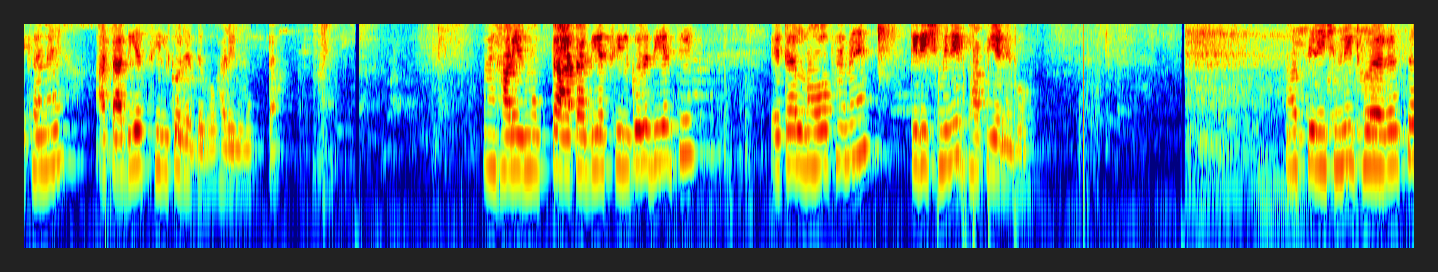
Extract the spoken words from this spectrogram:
এখানে আটা দিয়ে সিল করে দেবো হাঁড়ির মুখটা। আমি হাঁড়ির মুখটা আটা দিয়ে সিল করে দিয়েছি। এটা লো ফ্লেমে তিরিশ মিনিট ভাপিয়ে নেব। আমার তিরিশ মিনিট হয়ে গেছে।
